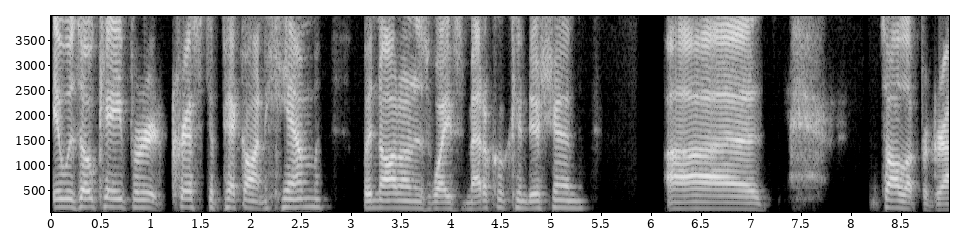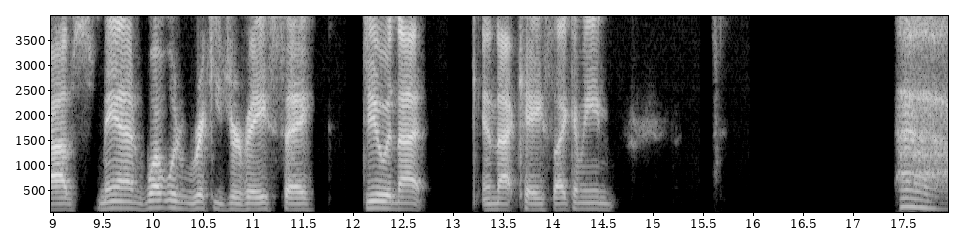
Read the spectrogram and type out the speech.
it was okay for Chris to pick on him, but not on his wife's medical condition. Uh, it's all up for grabs, man. What would Ricky Gervais say, do in that in that case? Like, I mean,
